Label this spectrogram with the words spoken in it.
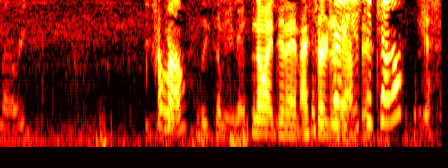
Mary. Hello. Please tell me you got that. No, I didn't. I started Is this started for it your. YouTube channel? Yes.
